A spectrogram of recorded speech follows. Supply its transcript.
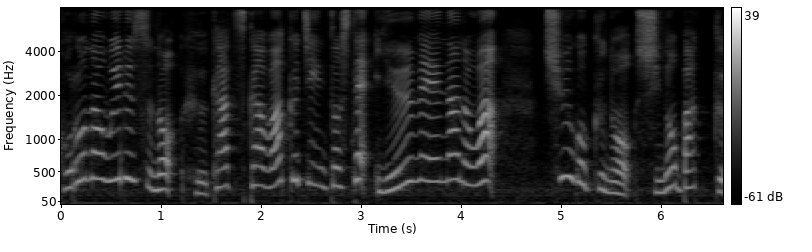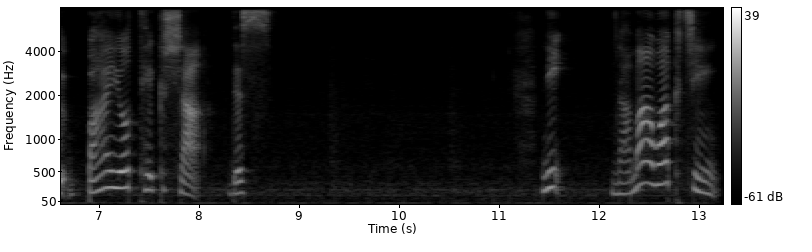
コロナウイルスの不活化ワクチンとして有名なのは中国のシノバックバイオテク社です。2、生ワクチン、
